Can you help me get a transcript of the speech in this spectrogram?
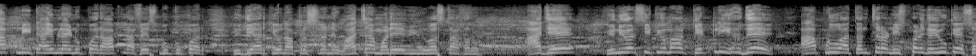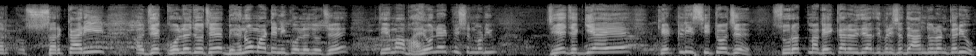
આપની ટાઈમલાઈન ઉપર, આપના ફેસબુક ઉપર વિદ્યાર્થીઓના પ્રશ્નને વાંચા મળે એવી વ્યવસ્થા કરો. આજે યુનિવર્સિટીઓમાં કેટલી હદે આપણું આ તંત્ર નિષ્ફળ ગયું કે સર, સરકારી જે કોલેજો છે, બહેનો માટેની કોલેજો છે, તેમાં ભાઈઓને એડમિશન મળ્યું? જે જગ્યાએ કેટલી સીટો છે, સુરતમાં ગઈકાલે વિદ્યાર્થી પરિષદે આંદોલન કર્યું.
